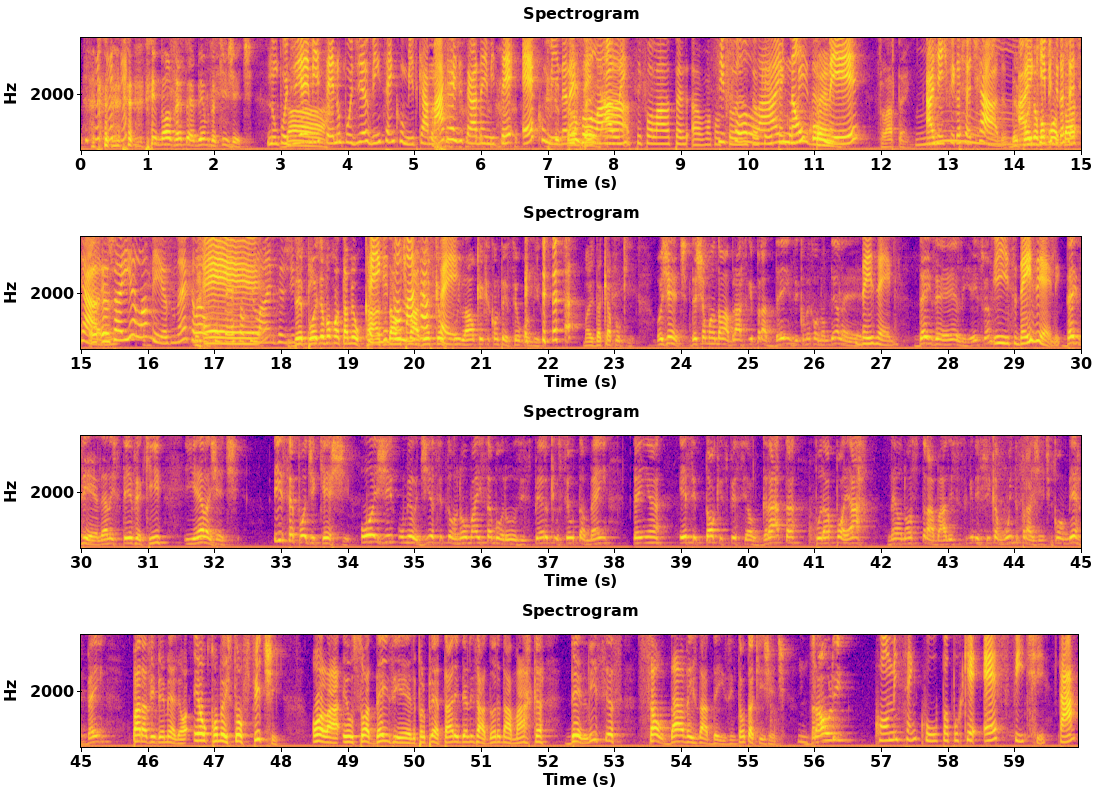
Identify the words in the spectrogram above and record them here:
e nós recebemos aqui, gente. Não podia da- MT, não podia vir sem comida, que a marca registrada MT é comida, né, Se Se gente? for lá, Além- se for lá uma se for não sei o quê, lá e tem não comer, Lá tem. a gente fica chateado. Depois a eu vou equipe fica contar- chateada. Eu, eu já ia lá mesmo, né? Aquela É. é... offline que a gente Depois eu vou contar meu caso que da última vez que eu café. fui lá, o que, que aconteceu comigo. Mas daqui a pouquinho. Ô, gente, deixa eu mandar um abraço aqui pra Daisy. Como é que é o nome dela? É Daisy L. Daisy L, é isso mesmo? Isso, Daisy L. Daisy L, ela esteve aqui e ela, gente, isso é podcast. Hoje o meu dia se tornou mais saboroso. Espero que o seu também tenha esse toque especial. Grata por apoiar né, o nosso trabalho. Isso significa muito pra gente. Comer bem para viver melhor. Eu, como eu estou fit, olá, eu sou a Daisy L, proprietária e idealizadora da marca Delícias Saudáveis da Daisy. Então tá aqui, gente. Brawley Come sem culpa, porque é fit, tá?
